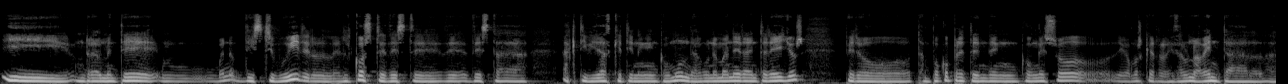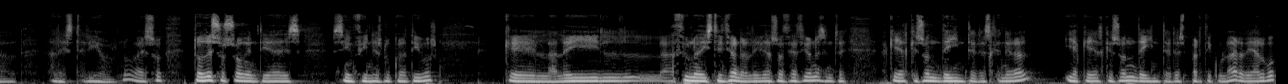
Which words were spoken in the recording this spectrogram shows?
y realmente mm, bueno, distribuir el, coste de, este, de, esta actividad que tienen en común. De alguna manera entre ellos, pero tampoco pretenden con eso, digamos que realizar una venta al, exterior. ¿no? Eso, todo eso son entidades sin fines lucrativos que la ley hace una distinción, la ley de asociaciones, entre aquellas que son de interés general, y aquellas que son de interés particular, de algo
